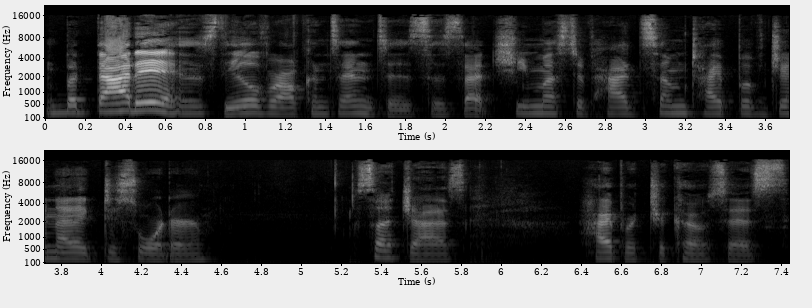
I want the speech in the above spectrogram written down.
But that is the overall consensus is that she must have had some type of genetic disorder, such as hypertrichosis,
